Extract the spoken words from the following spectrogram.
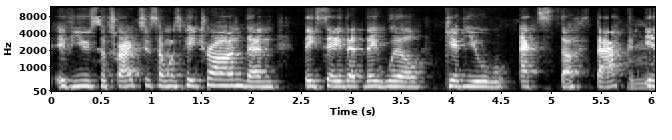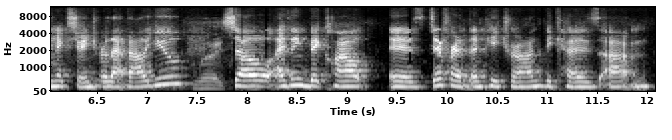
if you subscribe to someone's Patreon, then they say that they will give you X stuff back mm. in exchange for that value. Right. So I think BitClout is different than Patreon because um,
